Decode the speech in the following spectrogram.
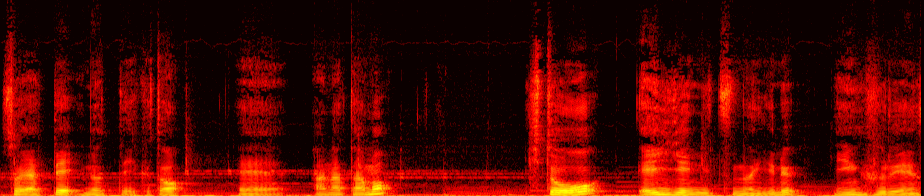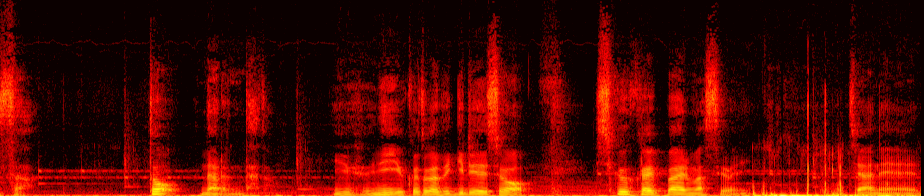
そうやって祈っていくと、えー、あなたも人を永遠につなげるインフルエンサーとなるんだというふうに言うことができるでしょう。祝福がいっぱいありますように。じゃあね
